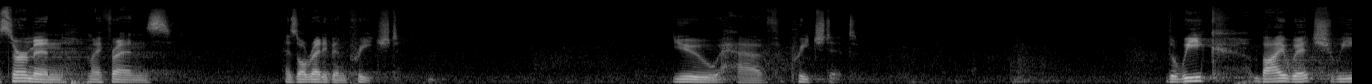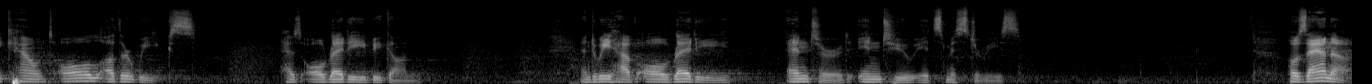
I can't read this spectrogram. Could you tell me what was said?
sermon, my friends, has already been preached. You have preached it. The week by which we count all other weeks has already begun, and we have already entered into its mysteries. Hosanna,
